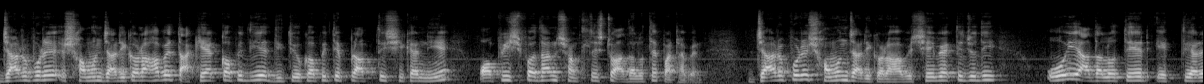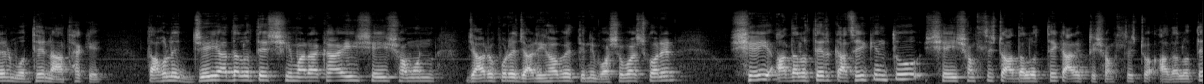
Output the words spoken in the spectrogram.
যার উপরে সমন জারি করা হবে, তাকে এক কপি দিয়ে দ্বিতীয় কপিতে প্রাপ্তি স্বীকার নিয়ে অফিস প্রধান সংশ্লিষ্ট আদালতে পাঠাবেন। যার উপরে সমন জারি করা হবে, সেই ব্যক্তি যদি ওই আদালতের এখতিয়ারের মধ্যে না থাকে তাহলে যেই আদালতের সীমারেখায় সেই সমন যার উপরে জারি হবে তিনি বসবাস করেন, সেই আদালতের কাছেই কিন্তু সেই সংশ্লিষ্ট আদালত থেকে আরেকটি সংশ্লিষ্ট আদালতে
